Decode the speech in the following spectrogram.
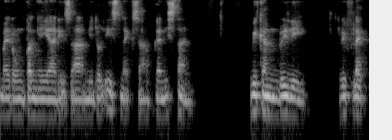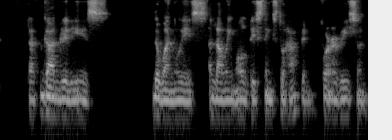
mayroong pangyayari sa Middle East like sa Afghanistan, we can really reflect that God really is the one who is allowing all these things to happen for a reason.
